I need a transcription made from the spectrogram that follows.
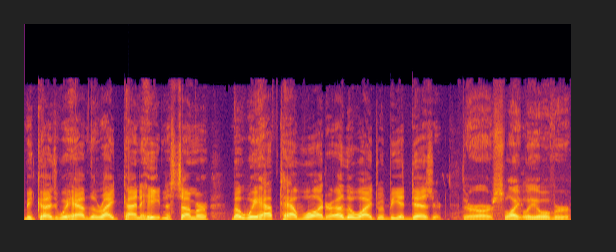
because we have the right kind of heat in the summer, but we have to have water, otherwise it would be a desert. There are slightly over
